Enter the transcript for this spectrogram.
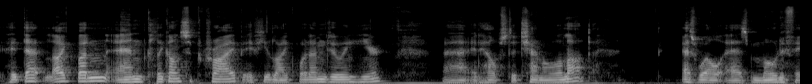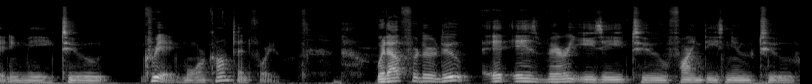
hit that like button and click on subscribe if you like what I'm doing here. Uh, it helps the channel a lot, as well as motivating me to create more content for you. Without further ado, it is very easy to find these new two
